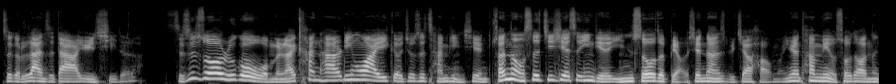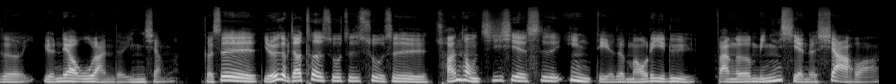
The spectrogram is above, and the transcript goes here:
这个烂是大家预期的了。只是说，如果我们来看它另外一个就是产品线，传统式机械式硬碟的营收的表现当然是比较好嘛，因为它没有受到那个原料污染的影响嘛。可是有一个比较特殊之处是，传统机械式硬碟的毛利率反而明显的下滑，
